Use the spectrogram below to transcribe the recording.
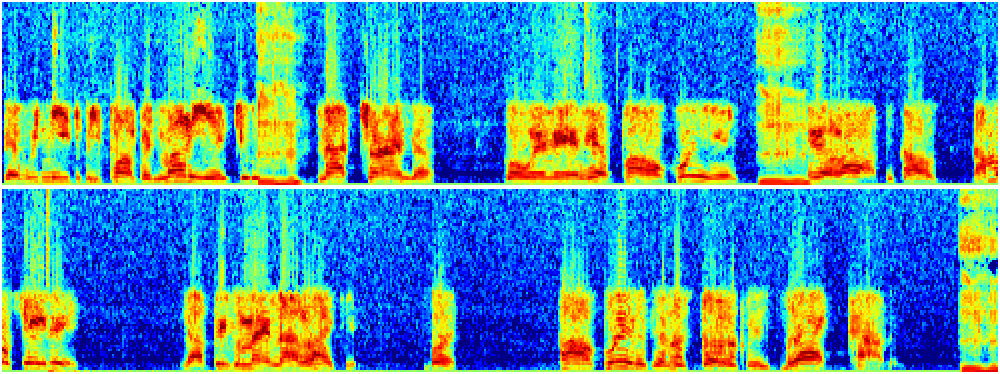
that we need to be pumping money into, Mm-hmm. not trying to go in there and help Paul Quinn Mm-hmm. hell out. Because I'm going to say this. Of people may not like it, but Paul Quinn is a historically black college. Mm-hmm.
